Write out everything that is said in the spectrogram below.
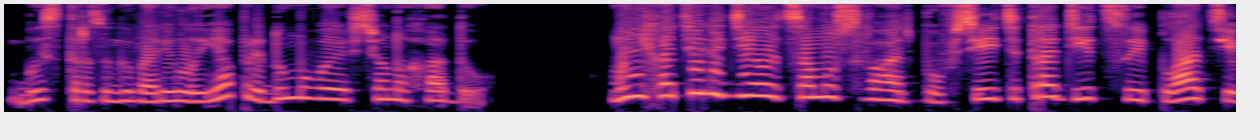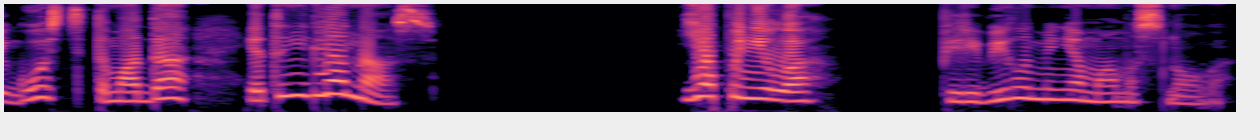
Быстро заговорила я, придумывая все на ходу. Мы не хотели делать саму свадьбу, все эти традиции, платья, гости, тамада — это не для нас. Я поняла. Перебила меня мама снова.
